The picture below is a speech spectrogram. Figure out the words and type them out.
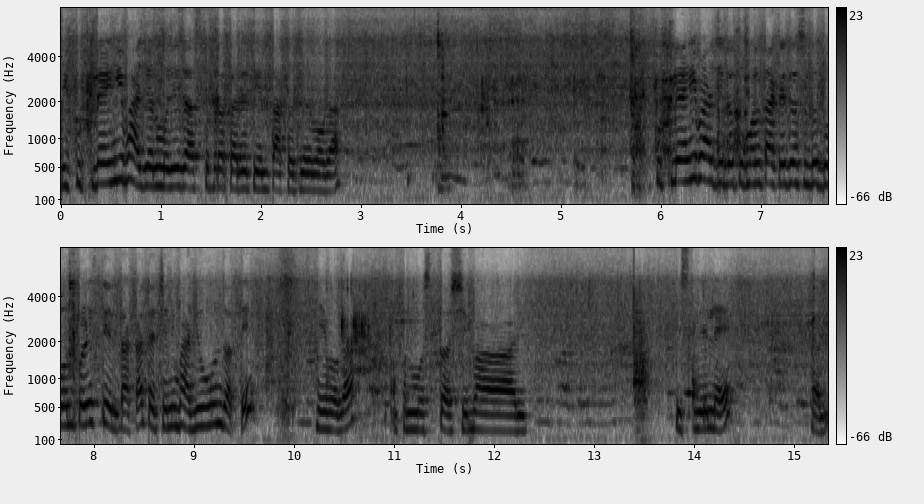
मी कुठल्याही भाज्यांमध्ये जास्त प्रकारे तेल टाकत नाही बघा. कुठल्याही भाजीला तुम्हाला टाकायचं असेल तर दोन पळीच तेल टाका त्याच्याने भाजी होऊन जाते. हे बघा. आपण मस्त अशी बारीक पिसलेले आहे. चालेल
